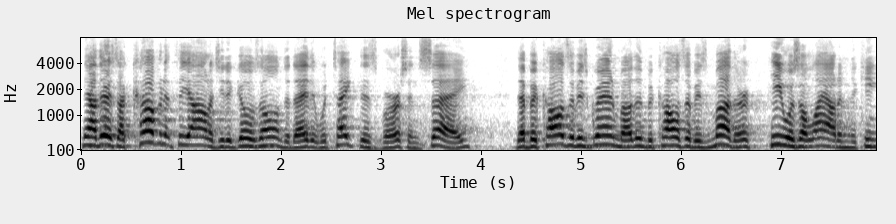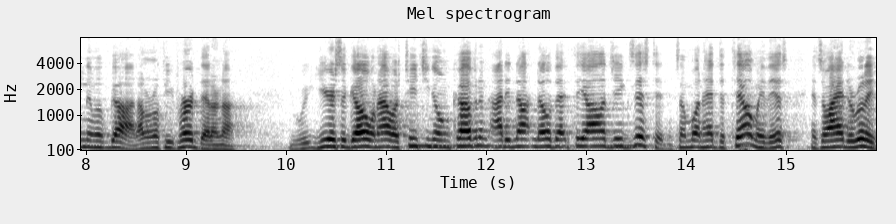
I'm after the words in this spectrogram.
Now, there's a covenant theology that goes on today that would take this verse and say that because of his grandmother, and because of his mother, he was allowed in the kingdom of God. I don't know if you've heard that or not. Years ago, when I was teaching on covenant, I did not know that theology existed. And someone had to tell me this, and so I had to really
